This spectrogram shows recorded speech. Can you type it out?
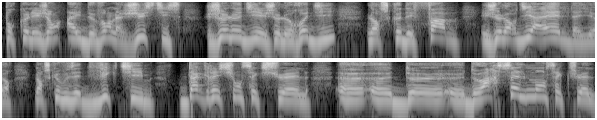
pour que les gens aillent devant la justice. Je le dis et je le redis, lorsque des femmes, et je leur dis à elles d'ailleurs, lorsque vous êtes victime d'agressions sexuelles, euh, euh, de, euh, de harcèlement sexuel,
